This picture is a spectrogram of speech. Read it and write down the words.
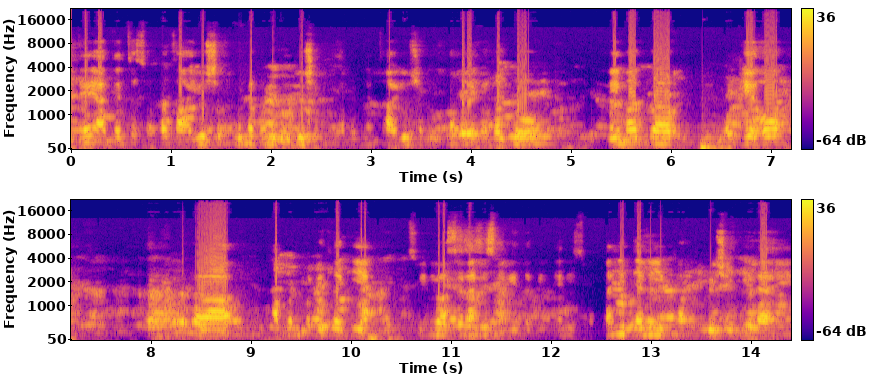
ते त्यांचं स्वतःचं आयुष्य पूर्णपणे बदलू शकतात आपण त्यांचं आयुष्य पूर्णपणे बदलतो. ते मग मोठे होऊन आपण बघितलं की श्रीनिवास सरांनी सांगितलं की त्यांनी स्वतःनी त्यांनी कॉन्ट्रीब्युशन केलं आहे.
